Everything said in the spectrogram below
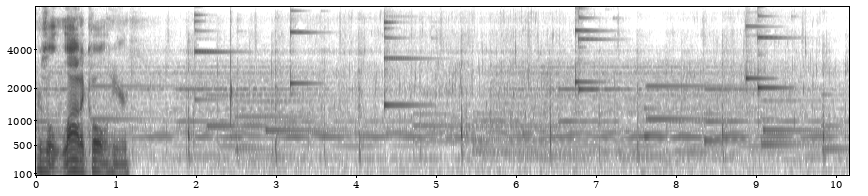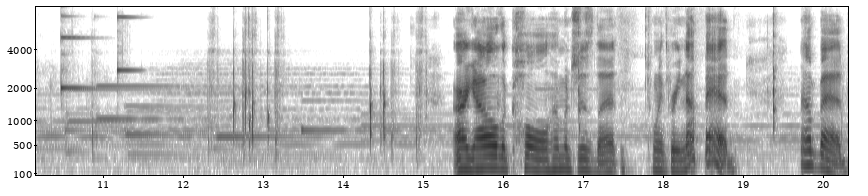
There's a lot of coal here. Alright, got all the coal. How much is that? 23. Not bad. Not bad.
